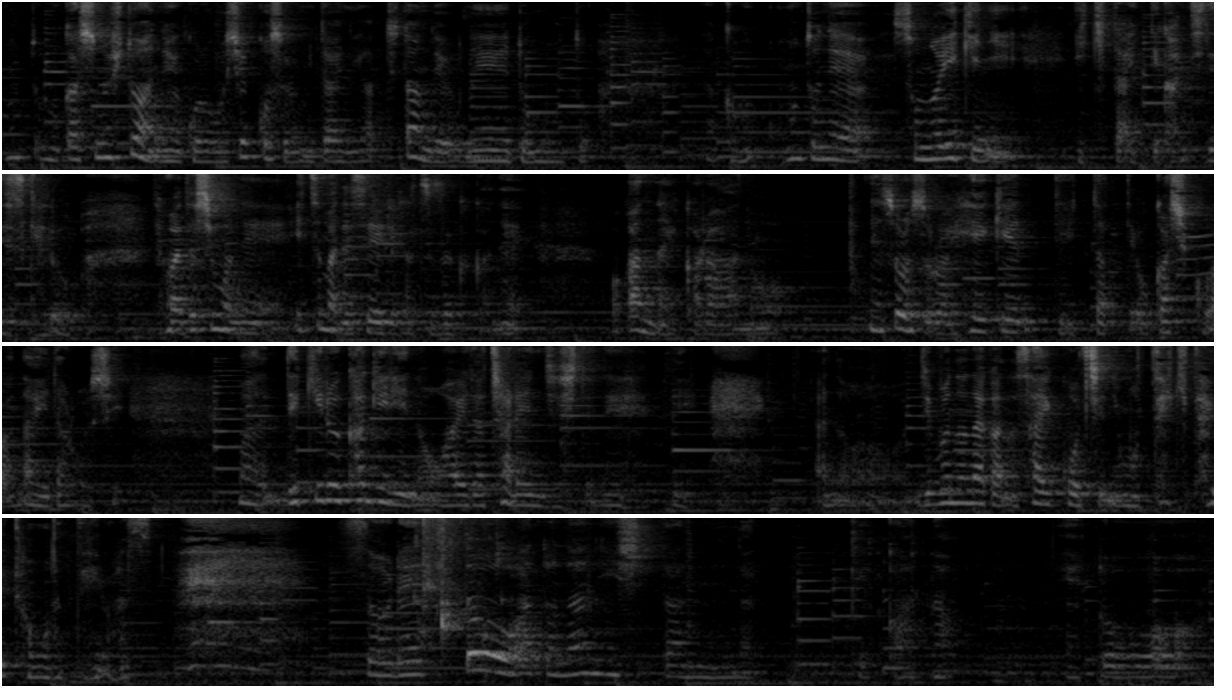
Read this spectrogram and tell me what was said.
本当昔の人はねこれおしっこするみたいにやってたんだよねと思うと。なんか本当ねその域に行きたいって感じですけど。でも私もねいつまで生理が続くかね分かんないからあの、ね、そろそろ閉経って言ったっておかしくはないだろうし、まあ、できる限りの間チャレンジしてねあの自分の中の最高値に持っていきたいと思っています。それとあと何したんだっけかなえっと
